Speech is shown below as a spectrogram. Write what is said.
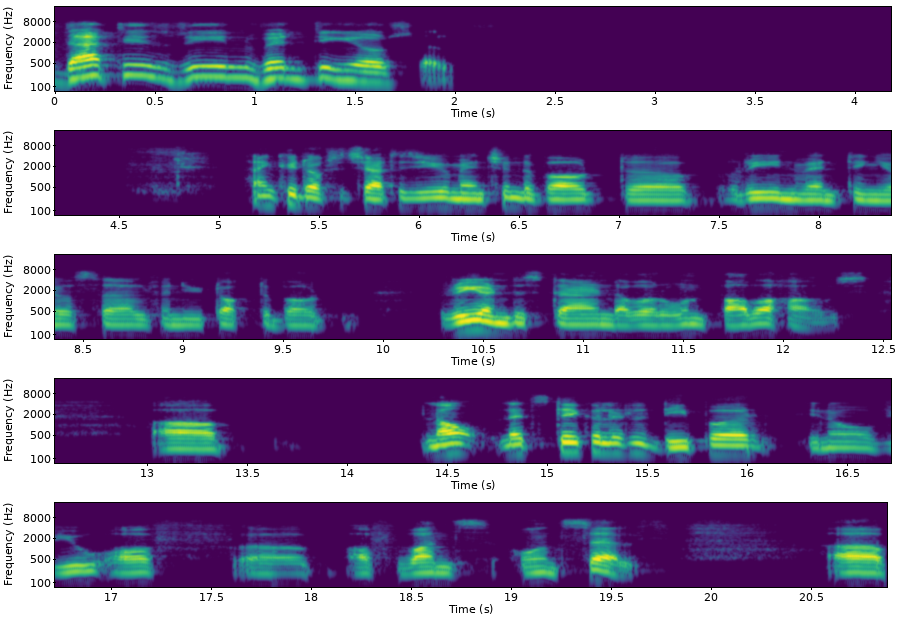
That is reinventing yourself. Thank you, Dr. Chatterjee. You mentioned about uh, reinventing yourself and you talked about re-understand our own powerhouse. Uh, now let's take a little deeper, you know, view of uh, of one's own self, uh,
